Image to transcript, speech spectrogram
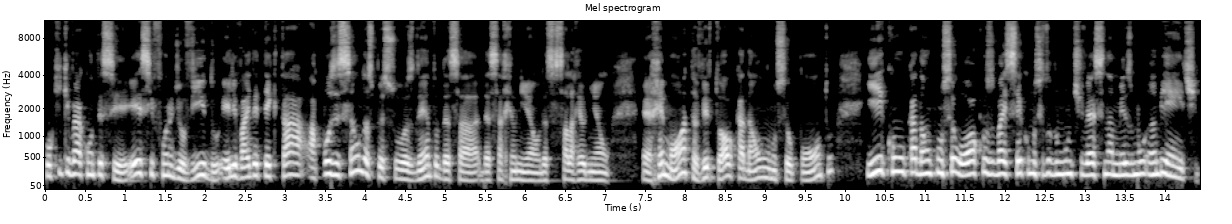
O que, que vai acontecer? Esse fone de ouvido, ele vai detectar a posição das pessoas dentro dessa, dessa reunião, dessa sala reunião é, remota, virtual, cada um no seu ponto, e com cada um com seu óculos vai ser como se todo mundo estivesse no mesmo ambiente.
